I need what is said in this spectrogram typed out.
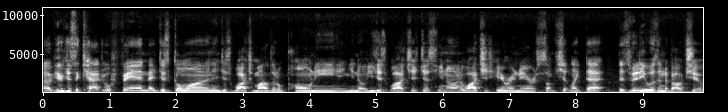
Now, if you're just a casual fan that just go on and just watch My Little Pony and you know you just watch it, just you know watch it here and there, or some shit like that. This video isn't about you.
